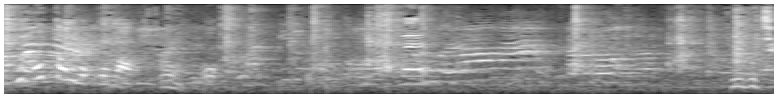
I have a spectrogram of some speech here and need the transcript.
그 옷장 벗고 막. 어. 어. 네. 불붙이.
